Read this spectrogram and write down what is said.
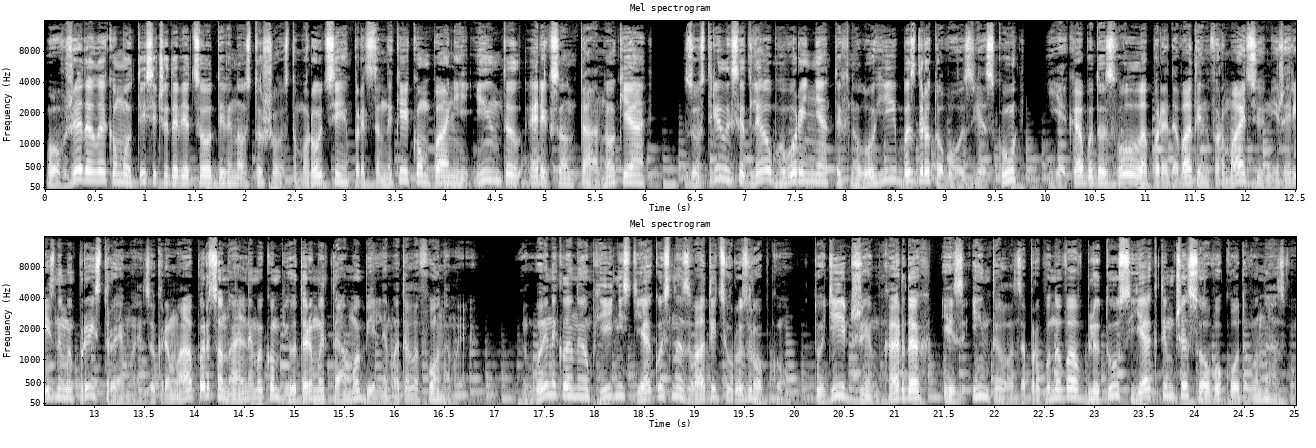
У вже далекому 1996 році представники компаній Intel, Ericsson та Nokia зустрілися для обговорення технології бездротового зв'язку, яка би дозволила передавати інформацію між різними пристроями, зокрема персональними комп'ютерами та мобільними телефонами. Виникла необхідність якось назвати цю розробку. Тоді Джим Кардах із Intel запропонував Bluetooth як тимчасову кодову назву.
